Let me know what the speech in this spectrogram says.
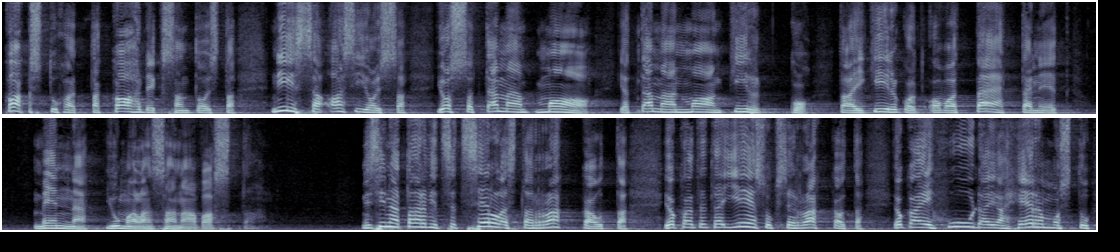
2018 niissä asioissa, jossa tämä maa ja tämän maan kirkko tai kirkot ovat päättäneet mennä Jumalan sanaa vastaan. Niin sinä tarvitset sellaista rakkautta, joka on tätä Jeesuksen rakkautta, joka ei huuda ja hermostu,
